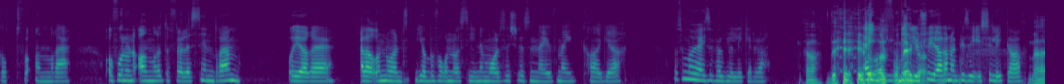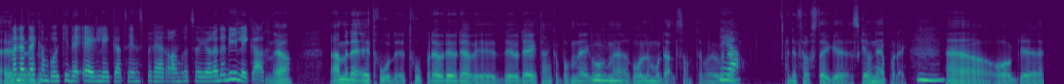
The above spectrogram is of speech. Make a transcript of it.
godt for andre, og få noen andre til å følge sin drøm, og gjøre Eller å noen jobbe for å nå sine mål, så er det ikke så nøye for meg hva jeg gjør. Og så må jo jeg selvfølgelig like det, da. Ja, det er jo Jeg alt for vil jo ikke gjøre noe som jeg ikke liker. Nei, Men at jeg kan bruke det jeg liker, til å inspirere andre til å gjøre det de liker. Ja. Nei, men det, jeg, tror, jeg tror på det, og det er jo det, vi, det, er jo det jeg tenker på med deg òg, Mm. med rollemodell. Sant? Det var jo Ja. det, det første jeg eh, skrev ned på deg. Mm. Eh, og eh,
